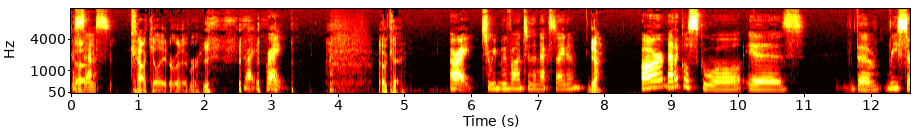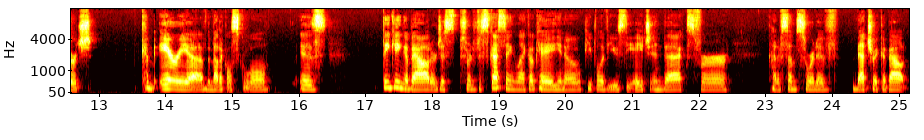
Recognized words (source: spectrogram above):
uh, Assess. calculate or whatever. right, right. okay. All right. Should we move on to the next item? Yeah. Our medical school is the research area of the medical school is thinking about or just sort of discussing like okay you know people have used the h index for kind of some sort of metric about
